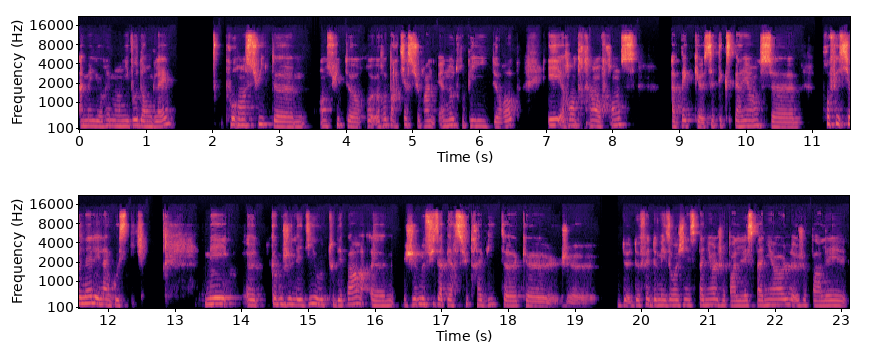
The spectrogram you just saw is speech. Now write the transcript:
améliorer mon niveau d'anglais, pour ensuite, ensuite euh, re- repartir sur un, autre pays d'Europe et rentrer en France avec euh, cette expérience euh, professionnelle et linguistique. Mais comme je l'ai dit au tout départ, je me suis aperçue très vite que de, fait de mes origines espagnoles, je parlais l'espagnol, je parlais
